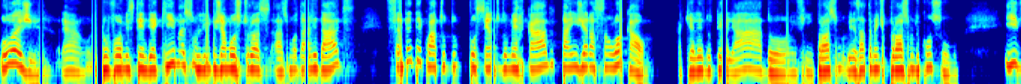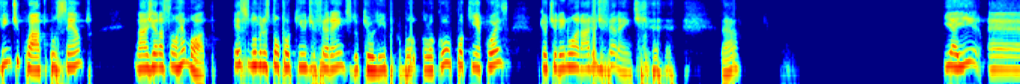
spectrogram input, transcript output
Hoje, é, não vou me estender aqui, mas o LIMP já mostrou as, as modalidades. 74% do mercado está em geração local, aquele do telhado, enfim, próximo, exatamente próximo do consumo. E 24% na geração remota. Esses números estão um pouquinho diferentes do que o LIMP colocou, pouquinha coisa, porque eu tirei num horário diferente. né? E aí, é,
